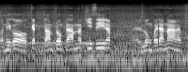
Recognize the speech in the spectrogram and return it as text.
ตอนนี้ก็เก็ตตามตรงตามนับชีซีนะครับ ลงไปด้านหน้านะครับ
